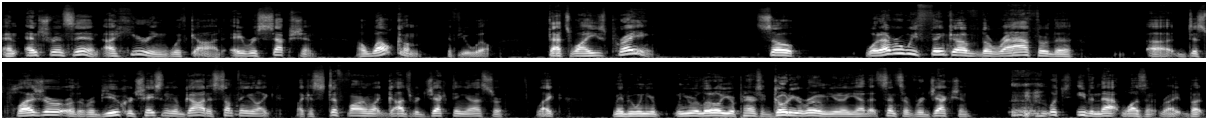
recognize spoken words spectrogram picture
an entrance in, a hearing with God, a reception, a welcome, if you will. That's why he's praying. So, whatever we think of the wrath or the uh, displeasure or the rebuke or chastening of God is something like like a stiff arm, like God's rejecting us, or like maybe when you're when you were little, your parents said, "Go to your room." You know, you had that sense of rejection, which even that wasn't right. But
